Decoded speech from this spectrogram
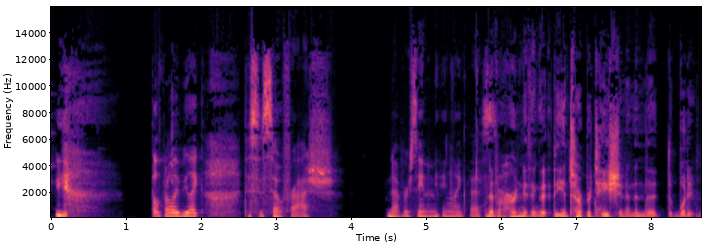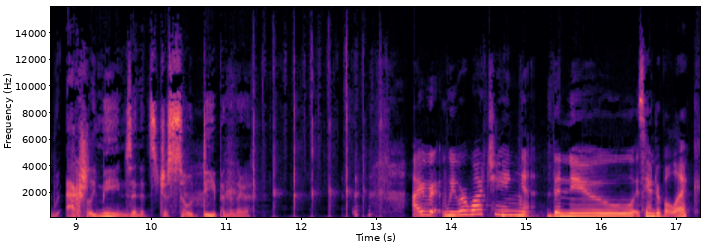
Yeah. They'll probably be like, "This is so fresh. Never seen anything like this." Never heard anything. The, the interpretation and then the, the what it actually means, and it's just so deep. And then they're I re- we were watching the new Sandra Bullock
